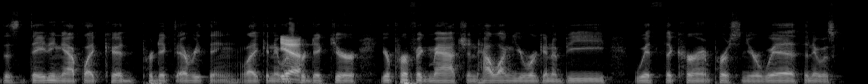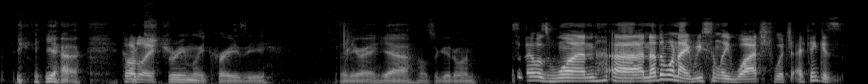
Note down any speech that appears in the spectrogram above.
this dating app like could predict everything, like, and it Yeah. would predict your your perfect match and how long you were gonna be with the current person you're with, and it was, yeah, Totally. extremely crazy. Anyway, yeah, that was a good one. So that was one. Uh, another one I recently watched, which I think is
